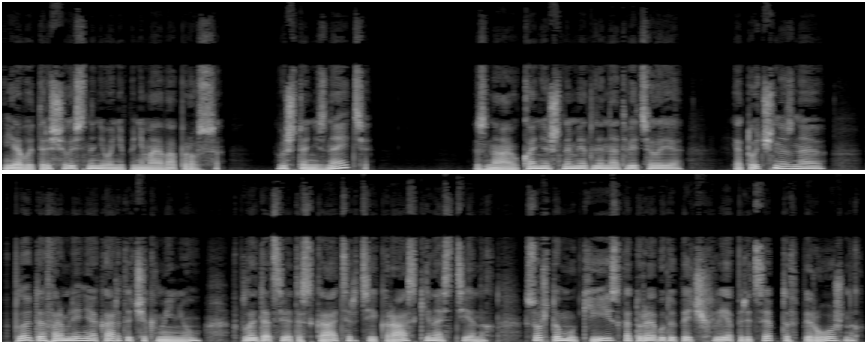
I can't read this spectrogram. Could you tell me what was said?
Я вытаращилась на него, не понимая вопроса. «Вы что, не знаете?» «Знаю, конечно», — медленно ответила я. «Я точно знаю. Вплоть до оформления карточек меню, вплоть до цвета скатерти и краски на стенах, сорта муки, из которой я буду печь хлеб, рецептов пирожных,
